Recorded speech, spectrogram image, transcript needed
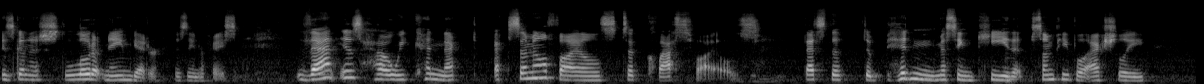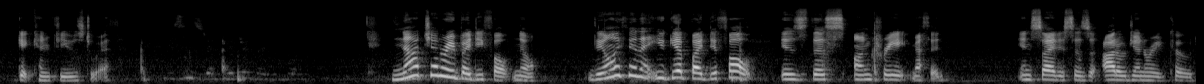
is going to load up name getter as the interface. That is how we connect XML files to class files. That's the, the hidden missing key that some people actually get confused with. This is generated by default. Not generated by default, no. The only thing that you get by default is this onCreate method. Inside it says auto-generated code.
